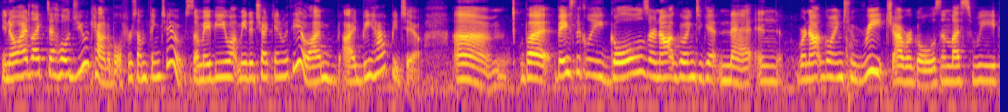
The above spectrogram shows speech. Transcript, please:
You know, I'd like to hold you accountable for something too. So maybe you want me to check in with you. I'm, I'd be happy to. Um, but basically, goals are not going to get met, and we're not going to reach our goals unless we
